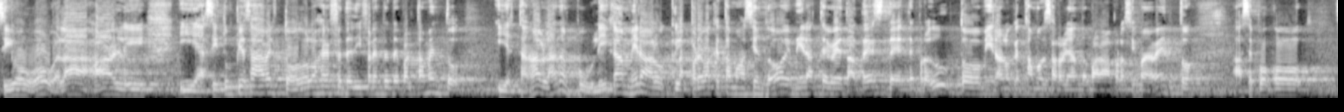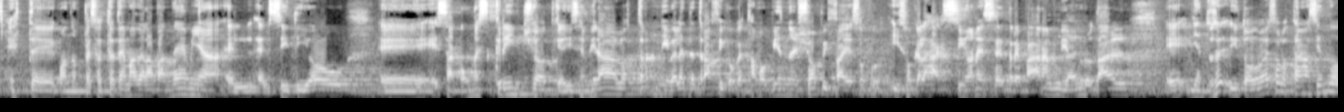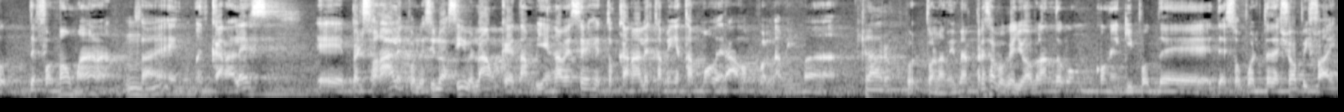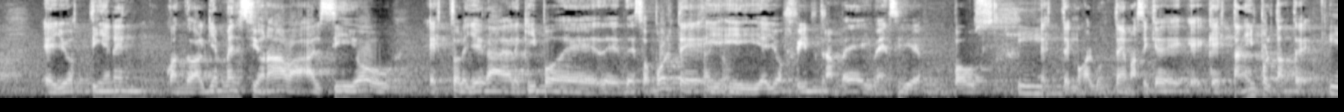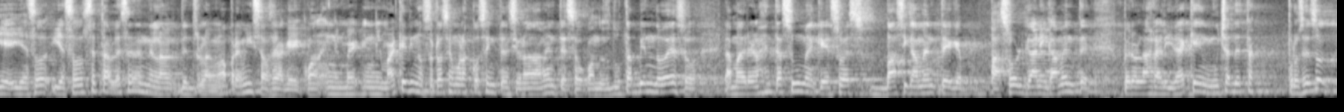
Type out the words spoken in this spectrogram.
COO, ¿verdad? Harley, y así tú empiezas a ver todos los jefes de diferentes departamentos y están hablando, publican, mira las pruebas que estamos haciendo hoy, mira este beta test de este producto, mira lo que estamos desarrollando para el próximo evento. Hace poco, este, cuando empezó este tema de la pandemia, el, el CTO eh, sacó un screenshot que dice, mira los niveles de tráfico que estamos viendo en Shopify, eso hizo que las acciones se treparan bien brutal. Eh, y entonces, y todo eso lo están haciendo de forma humana, o sea, en canales eh, personales, por decirlo así, ¿verdad? Aunque también a veces estos canales también están moderados por la misma, claro. por, la misma empresa, porque yo hablando con, con equipos de, de, soporte de Shopify, ellos tienen, cuando alguien mencionaba al CEO, esto le llega al equipo de, de, soporte y, ellos filtran ve, y ven si es un post este, con algún tema, así que, que, es tan importante. Y, y, eso, y eso se establece dentro de la misma premisa, o sea que en, el, en el marketing nosotros hacemos las cosas intencionadamente, o cuando tú estás viendo eso, la mayoría de la gente asume que eso es básicamente que pasó orgánicamente, pero la realidad es que en muchos de estos procesos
